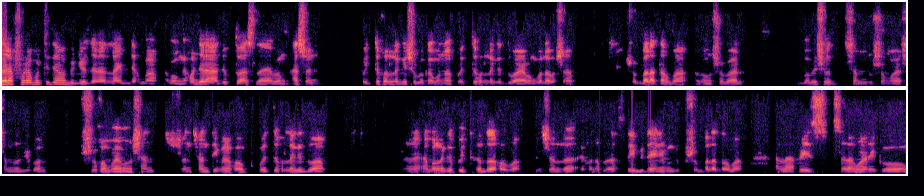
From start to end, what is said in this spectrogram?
যারা পরবর্তীতে আমার ভিডিও যারা লাইভ দেখবা এবং এখন যারা যুক্ত আসলে এবং আসেন, প্রত্যেকের লাগে শুভকামনা, প্রত্যেকের লাগে দোয়া এবং ভালোবাসা। সব ভালো থাকবা এবং সবার ভবিষ্যৎ, সামনের সময়, সামনের জীবন সুখময় এবং শান্তিময় হোক। প্রত্যেকের লাগে দোয়া। আমার লাগে প্রত্যেকের দোয়া হবা। ইনশাল্লাহ এখন আপনার বিদায় নিয়ে সব ভালো থাকবা। আল্লাহ হাফিজ। আসসালামু আলাইকুম।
